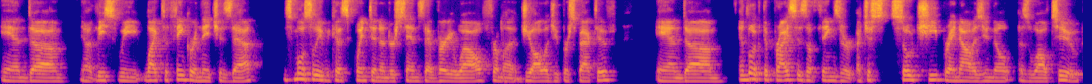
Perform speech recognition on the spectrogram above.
and uh, you know, at least we like to think our niche is that. It's mostly because Quinton understands that very well from a geology perspective and um, and look the prices of things are, are just so cheap right now as you know as well too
